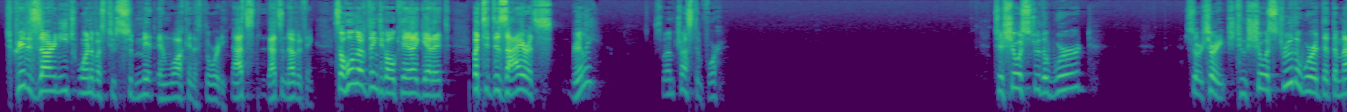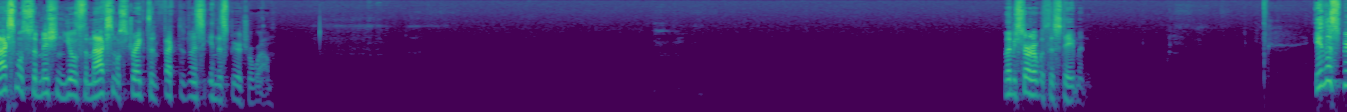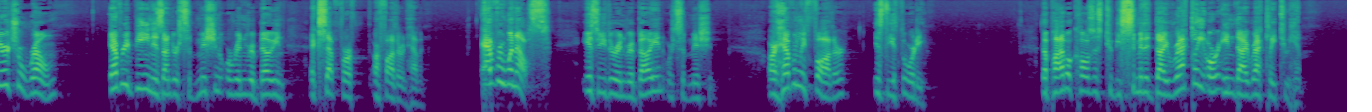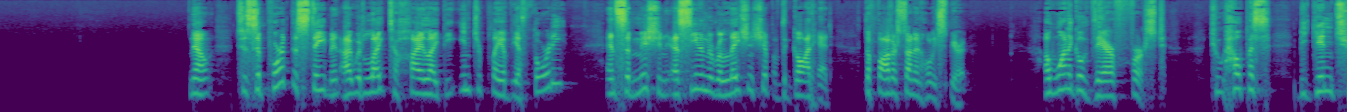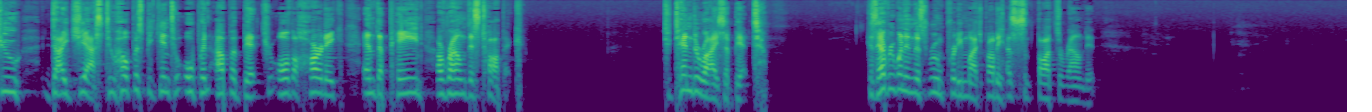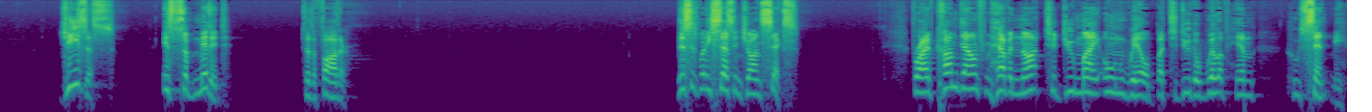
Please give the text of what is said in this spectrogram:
to create a desire in each one of us to submit and walk in authority. That's, that's another thing. It's a whole other thing to go, okay, I get it. But to desire, it's really? That's what I'm trusting for. To show us through the word, sorry, sorry, to show us through the word that the maximal submission yields the maximal strength and effectiveness in the spiritual realm. Let me start out with this statement. In the spiritual realm, every being is under submission or in rebellion except for our Father in heaven. Everyone else is either in rebellion or submission. Our Heavenly Father is the authority. The Bible calls us to be submitted directly or indirectly to Him. Now, to support the statement, I would like to highlight the interplay of the authority and submission as seen in the relationship of the Godhead, the Father, Son, and Holy Spirit. I want to go there first to help us begin to digest, to help us begin to open up a bit through all the heartache and the pain around this topic, to tenderize a bit. Because everyone in this room pretty much probably has some thoughts around it. Jesus is submitted to the Father. This is what he says in John 6. For I've come down from heaven not to do my own will, but to do the will of him who sent me.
